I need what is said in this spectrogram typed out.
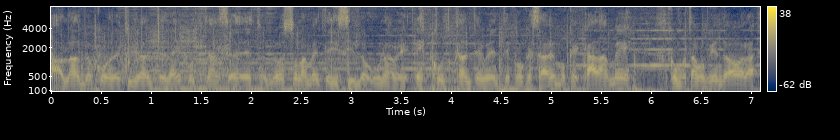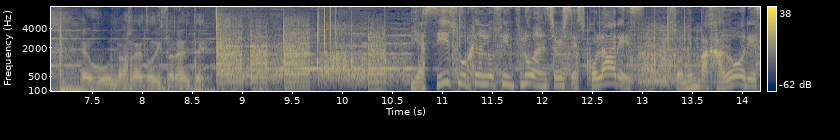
Hablando con el estudiante de la importancia de esto, no es solamente decirlo una vez, es constantemente, porque sabemos que cada mes, como estamos viendo ahora, es un reto diferente. Y así surgen los influencers escolares. Son embajadores,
